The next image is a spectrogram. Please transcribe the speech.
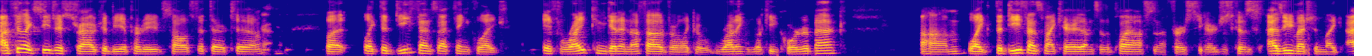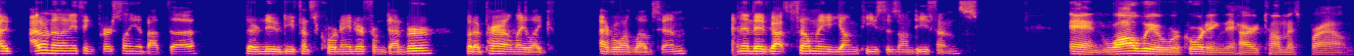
I feel like CJ Stroud could be a pretty solid fit there too. Yeah. But like the defense, I think like if Wright can get enough out of like a running rookie quarterback, Um, like the defense might carry them to the playoffs in the first year, just because, as you mentioned, like I, I don't know anything personally about the their new defensive coordinator from Denver, but apparently like everyone loves him, and then they've got so many young pieces on defense. And while we were recording, they hired Thomas Brown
